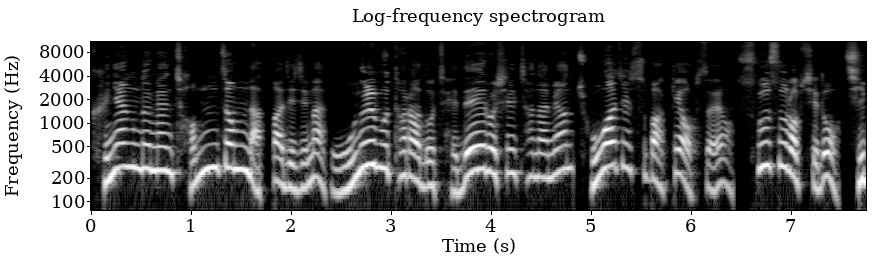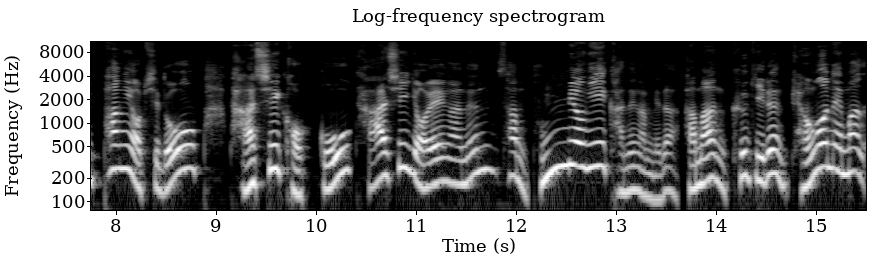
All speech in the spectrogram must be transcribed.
그냥 두면 점점 나빠지지만 오늘부터라도 제대로 실천하면 좋아질 수밖에 없어요. 수술 없이도 지팡이 없이도 바- 다시 걷고 다시 여행하는 삶 분명히 가능합니다. 다만 그 길은 병원에만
